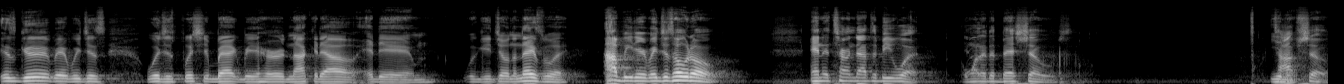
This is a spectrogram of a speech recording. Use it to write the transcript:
it's good, man. We just we'll just push it back, be heard, knock it out, and then we'll get you on the next one. I'll be there, man. Just hold on." and it turned out to be what one of the best shows, You top know, show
